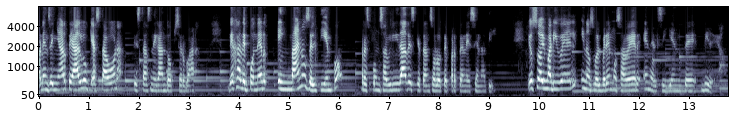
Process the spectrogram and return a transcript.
para enseñarte algo que hasta ahora te estás negando a observar. Deja de poner en manos del tiempo responsabilidades que tan solo te pertenecen a ti. Yo soy Maribel y nos volveremos a ver en el siguiente video.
